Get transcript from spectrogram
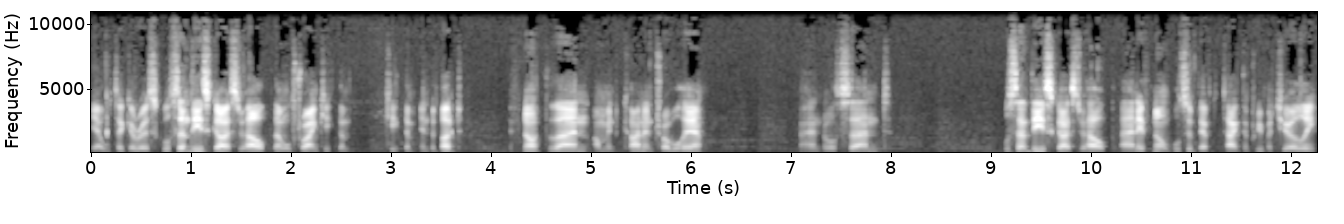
Yeah, we'll take a risk. We'll send these guys to help, then we'll try and kick them kick them in the butt. If not, then I'm in kind of in trouble here. And we'll send we'll send these guys to help, and if not, we'll simply have to attack them prematurely.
